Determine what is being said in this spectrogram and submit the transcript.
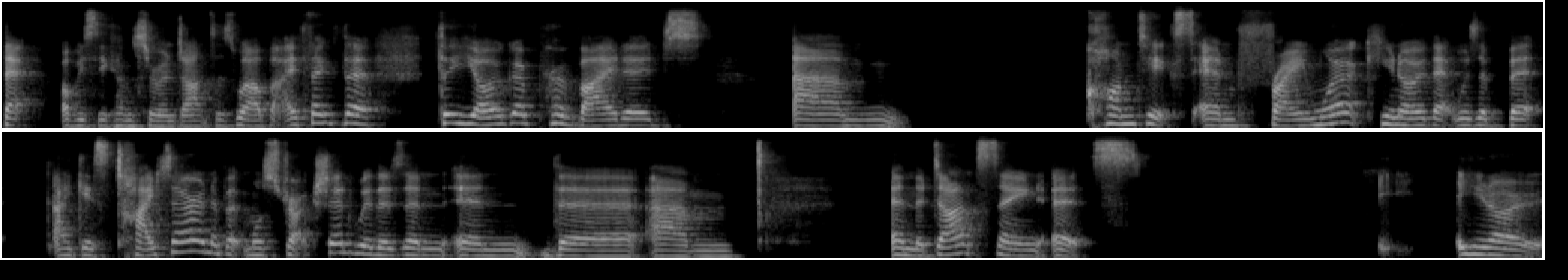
that obviously comes through in dance as well but i think the the yoga provided um context and framework you know that was a bit I guess tighter and a bit more structured. Whereas in in the um, in the dance scene, it's you know,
